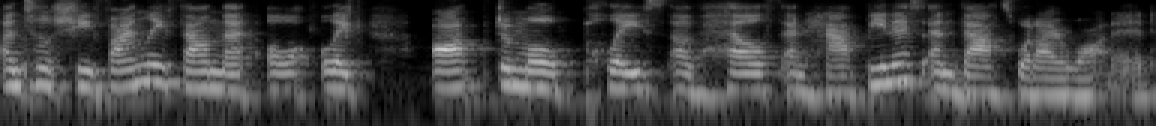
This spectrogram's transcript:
until she finally found that like optimal place of health and happiness and that's what i wanted.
